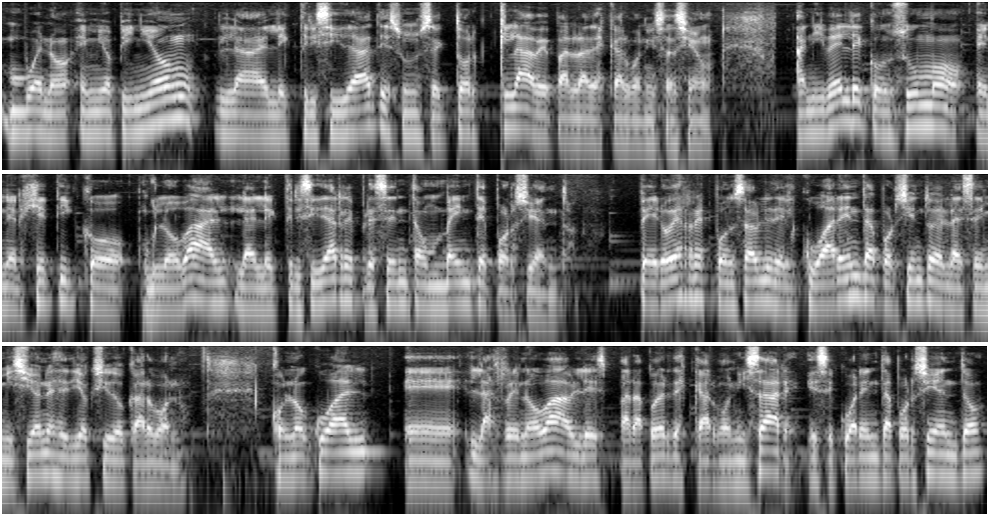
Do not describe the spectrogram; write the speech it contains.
Bueno, en mi opinión, la electricidad es un sector clave para la descarbonización. A nivel de consumo energético global, la electricidad representa un 20%, pero es responsable del 40% de las emisiones de dióxido de carbono. Con lo cual, eh, las renovables, para poder descarbonizar ese 40%,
